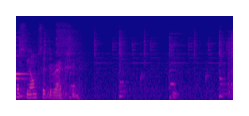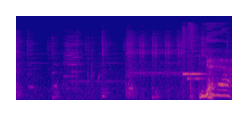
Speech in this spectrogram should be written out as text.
Goes the opposite direction. Yeah!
